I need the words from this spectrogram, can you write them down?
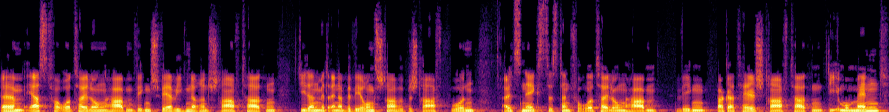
ähm, Erstverurteilungen haben wegen schwerwiegenderen Straftaten, die dann mit einer Bewährungsstrafe bestraft wurden. Als nächstes dann Verurteilungen haben wegen Bagatellstraftaten, die im Moment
